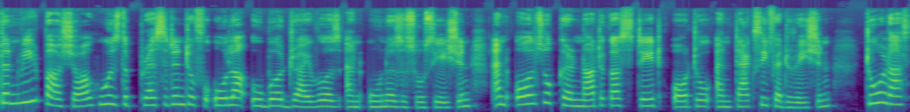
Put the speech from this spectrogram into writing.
Tanveer Pasha, who is the president of Ola Uber Drivers and Owners Association and also Karnataka State Auto and Taxi Federation, told us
